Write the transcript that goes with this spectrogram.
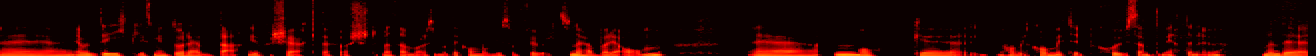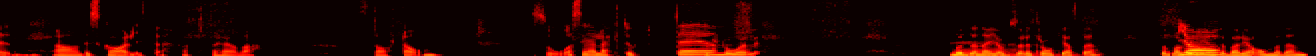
Eh, det gick liksom inte att rädda. Jag försökte först, men sen var det som att det kommer att bli så fult. Så nu har jag börjat om. Eh, Mm. och eh, har väl kommit typ sju centimeter nu. Men det, ja, det skar lite att behöva starta om. Så, så jag har lagt upp den. Förståeligt. Mudden är ju Eh, också det tråkigaste. Så man vill Ja. ju inte börja om med den.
